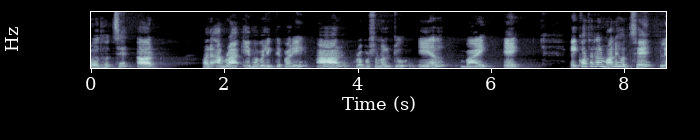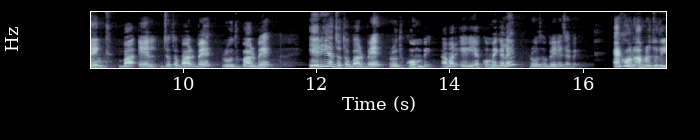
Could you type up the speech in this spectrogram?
রোধ হচ্ছে আর মানে আমরা এভাবে লিখতে পারি আর proportional to L by A এই কথাটার মানে হচ্ছে লেংথ বা এল যত বাড়বে, রোধ বাড়বে এরিয়া যত বাড়বে, রোধ কমবে। আবার এরিয়া কমে গেলে রোধও বেড়ে যাবে। এখন আমরা যদি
